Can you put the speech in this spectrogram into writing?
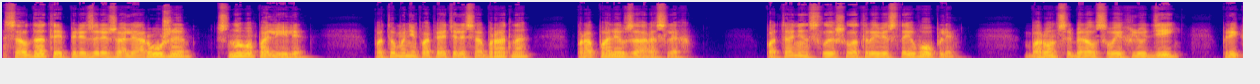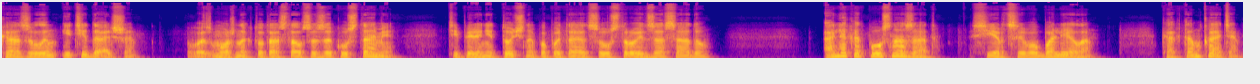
Солдаты перезаряжали оружие, снова полили. Потом они попятились обратно, пропали в зарослях. Потанин слышал отрывистые вопли. Барон собирал своих людей, приказывал им идти дальше. Возможно, кто-то остался за кустами. Теперь они точно попытаются устроить засаду. Олег отполз назад. Сердце его болело. Как там Катя?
